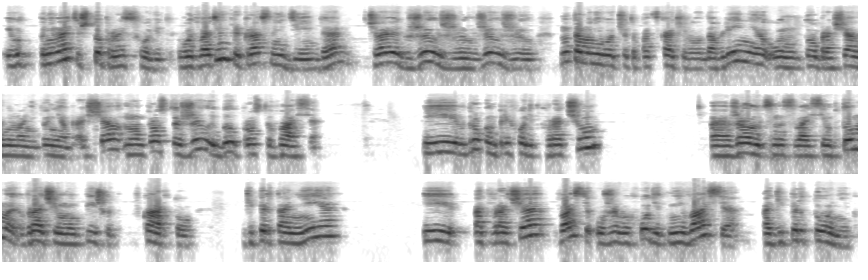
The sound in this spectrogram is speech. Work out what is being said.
И вот понимаете, что происходит? Вот в один прекрасный день, да, человек жил, жил, жил, жил. Ну, там у него что-то подскакивало давление, он то обращал внимание, то не обращал, но он просто жил и был просто Вася. И вдруг он приходит к врачу, а, жалуется на свои симптомы, врач ему пишет в карту гипертония, и от врача Вася уже выходит не Вася, а гипертоник.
